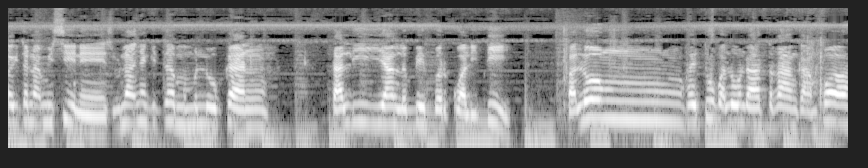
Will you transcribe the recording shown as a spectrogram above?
Bila kita nak misi ni, sebenarnya kita memerlukan tali yang lebih berkualiti. Pak Long, hari tu Pak Long dah terang kat hampa,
